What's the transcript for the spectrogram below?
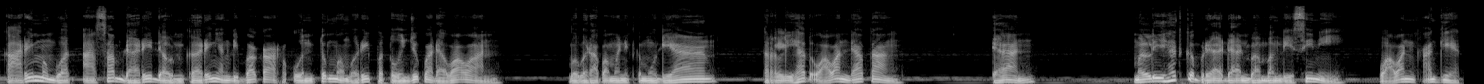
Karim membuat asap dari daun kering yang dibakar untuk memberi petunjuk pada Wawan. Beberapa menit kemudian, terlihat Wawan datang. Dan melihat keberadaan Bambang di sini, Wawan kaget.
